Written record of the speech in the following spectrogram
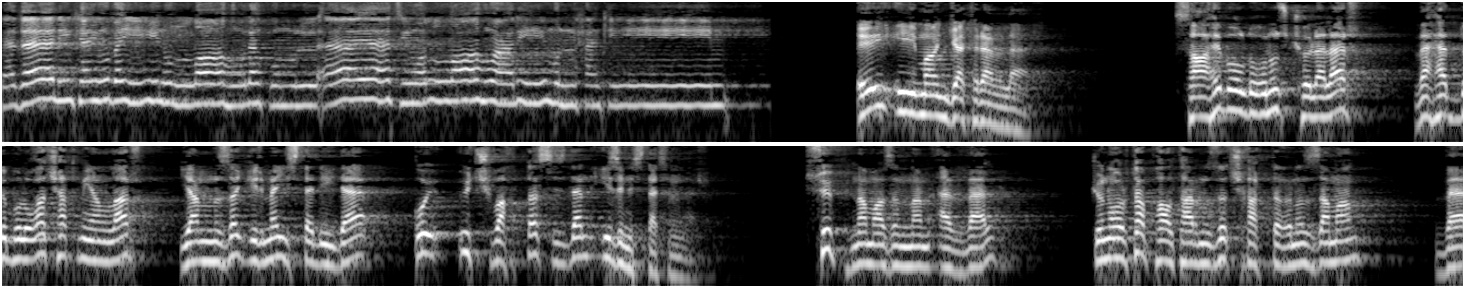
كذلك يبين الله لكم الآيات والله عليم حكيم Ey iman gətirənlər! Sahib olduğunuz kölələr və həddi buluğa çatmayanlar yanınıza girmək istədikdə, qoy üç vaxtda sizdən izin istəsinlər. Sübh namazından əvvəl, günorta paltarınızı çıxartdığınız zaman və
